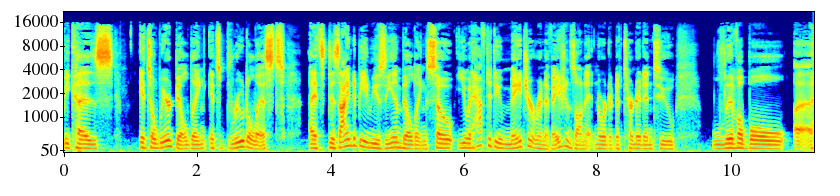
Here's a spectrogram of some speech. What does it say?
because it's a weird building, it's brutalist, it's designed to be a museum building, so you would have to do major renovations on it in order to turn it into livable uh,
